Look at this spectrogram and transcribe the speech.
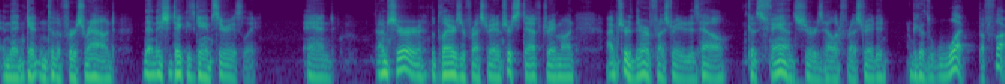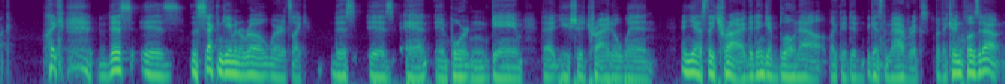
and then get into the first round, then they should take these games seriously. And I'm sure the players are frustrated. I'm sure Steph, Draymond, I'm sure they're frustrated as hell because fans sure as hell are frustrated because what the fuck? Like, this is the second game in a row where it's like, this is an important game that you should try to win. And yes, they tried. They didn't get blown out like they did against the Mavericks, but they couldn't close it out.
